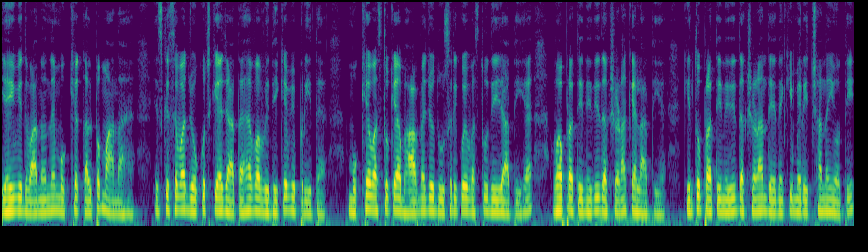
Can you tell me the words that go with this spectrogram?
यही विद्वानों ने मुख्य कल्प माना है। इसके सिवा जो कुछ किया जाता है, वह विधि के विपरीत है। मुख्य वस्तु के अभाव में जो दूसरी कोई वस्तु दी जाती है, वह प्रतिनिधि दक्षिणा कहलाती है। किंतु प्रतिनिधि दक्षिणा देने की मेरी इच्छा नहीं होती,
